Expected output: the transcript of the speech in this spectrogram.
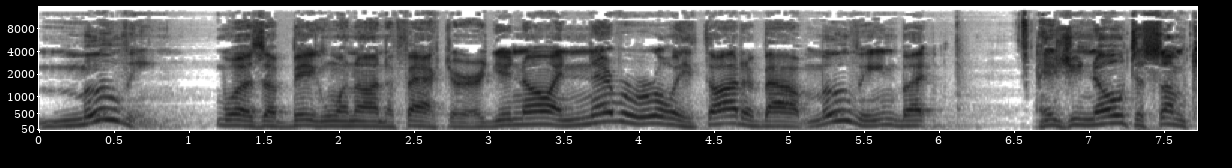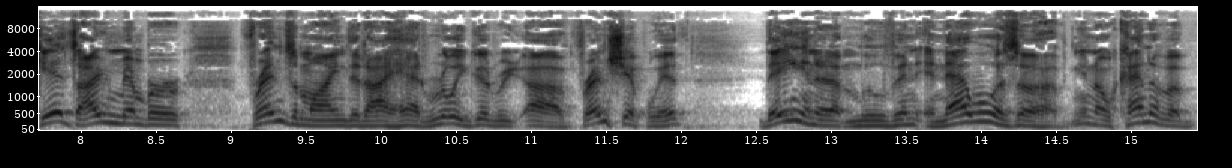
moving was a big one on the factor. You know, I never really thought about moving, but as you know, to some kids, I remember friends of mine that I had really good uh, friendship with. They ended up moving, and that was a you know kind of a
